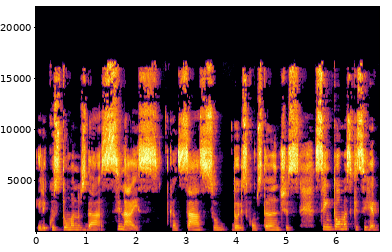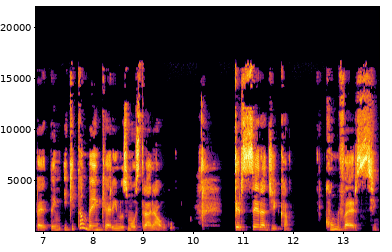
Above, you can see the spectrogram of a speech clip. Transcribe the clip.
Ele costuma nos dar sinais, cansaço, dores constantes, sintomas que se repetem e que também querem nos mostrar algo. Terceira dica: converse.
